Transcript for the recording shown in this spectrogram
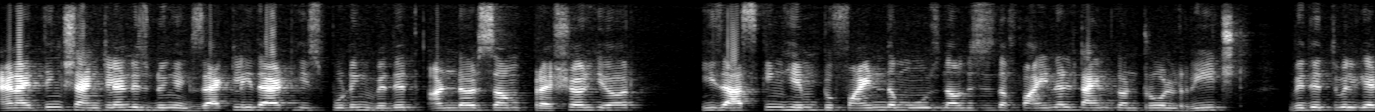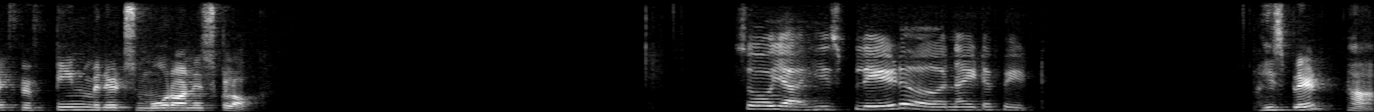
And i think Shankland is doing exactly that. He's putting Vidit under some pressure here. He's asking him to find the moves. Now this is the final time control reached. Vidit will get 15 minutes more on his clock. So yeah, he's played uh, knight f8 he's played? Huh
